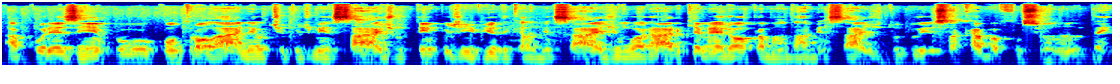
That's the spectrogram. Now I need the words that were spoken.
a, por exemplo, controlar né, o tipo de mensagem, o tempo de envio daquela mensagem, um horário que é melhor para mandar a mensagem, tudo isso acaba funcionando bem.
